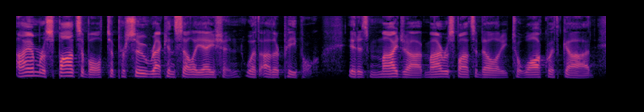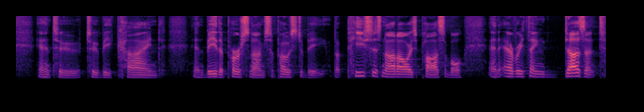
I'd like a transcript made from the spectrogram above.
I am responsible to pursue reconciliation with other people. It is my job, my responsibility to walk with God and to, to be kind and be the person I'm supposed to be. But peace is not always possible, and everything doesn't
